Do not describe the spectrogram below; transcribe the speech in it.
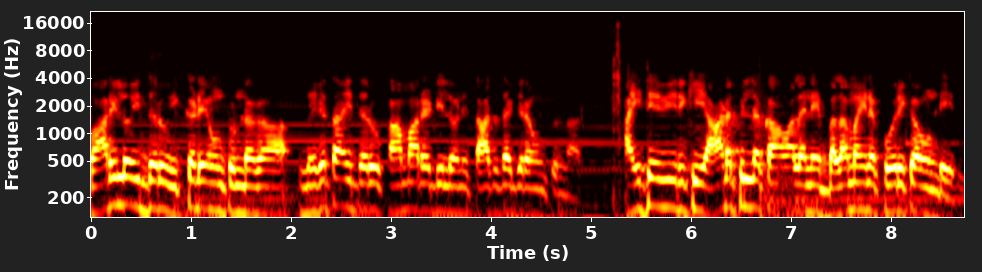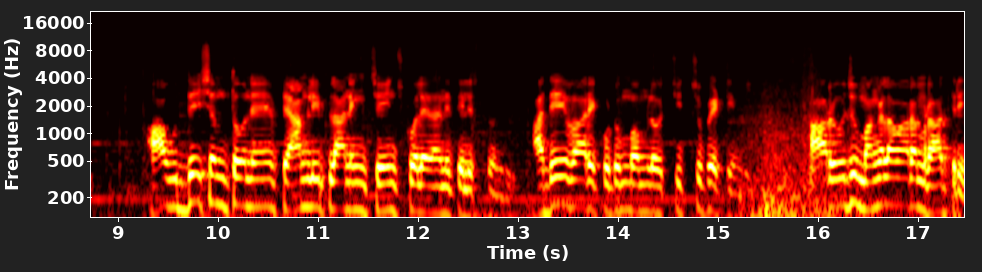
వారిలో ఇద్దరు ఇక్కడే ఉంటుండగా మిగతా ఇద్దరు కామారెడ్డిలోని తాత దగ్గర ఉంటున్నారు. అయితే వీరికి ఆడపిల్ల కావాలనే బలమైన కోరిక ఉండేది. ఆ ఉద్దేశంతోనే ఫ్యామిలీ ప్లానింగ్ చేయించుకోలేదని తెలుస్తుంది. అదే వారి కుటుంబంలో చిచ్చు పెట్టింది. ఆ రోజు మంగళవారం రాత్రి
